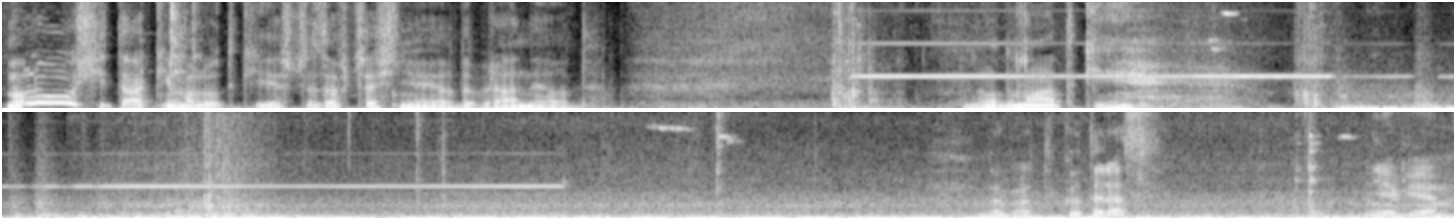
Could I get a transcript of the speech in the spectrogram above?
malusi, taki malutki, jeszcze za wcześnie odebrany od, od matki. Dobra, tylko teraz nie wiem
